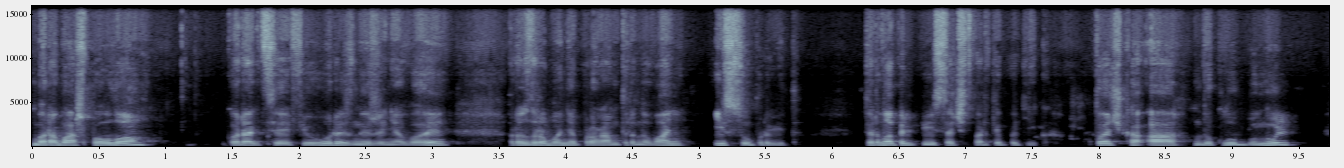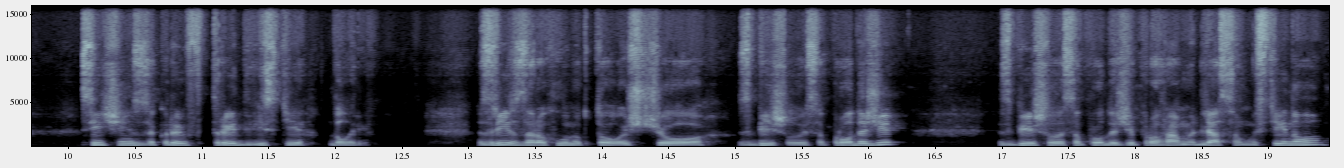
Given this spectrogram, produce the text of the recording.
Барабаш Павло, корекція фігури, зниження ваги, розроблення програм тренувань і супровід. Тернопіль 54 потік. Точка А до клубу 0. Січень закрив 3200 доларів. Зріс за рахунок того, що збільшилися продажі, збільшилися продажі програми для самостійного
